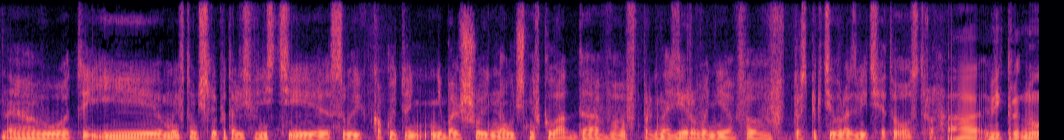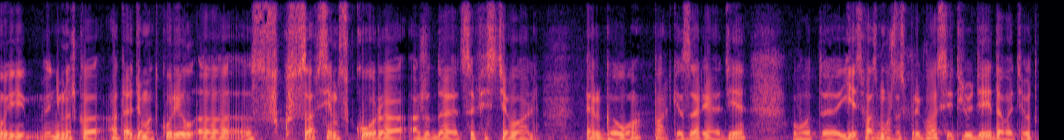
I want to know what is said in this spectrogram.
э, вот, и мы в том числе пытались внести свой какой-то небольшой научный вклад, да, в, в прогнозирование, в, в перспективу развития этого острова. А, Виктор, ну и немножко отойдем от Кури говорил, э, совсем скоро ожидается фестиваль РГО в парке Зарядье. Вот, э, есть возможность пригласить людей. Давайте вот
